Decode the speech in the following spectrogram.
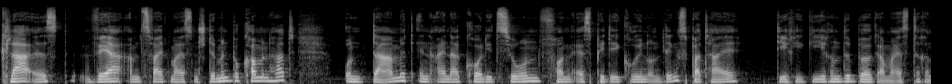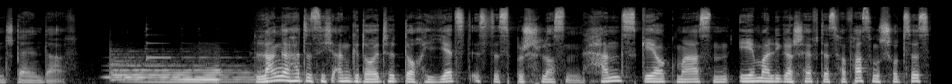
klar ist, wer am zweitmeisten Stimmen bekommen hat und damit in einer Koalition von SPD, Grün und Linkspartei die regierende Bürgermeisterin stellen darf. Lange hat es sich angedeutet, doch jetzt ist es beschlossen. Hans-Georg Maaßen, ehemaliger Chef des Verfassungsschutzes,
